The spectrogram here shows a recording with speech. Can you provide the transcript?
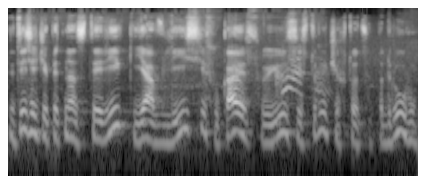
2015 рік я в лісі шукаю свою сестру чи хто це, подругу.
